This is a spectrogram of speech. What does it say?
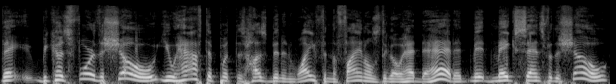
they because for the show, you have to put the husband and wife in the finals to go head to head. It it makes sense for the show.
